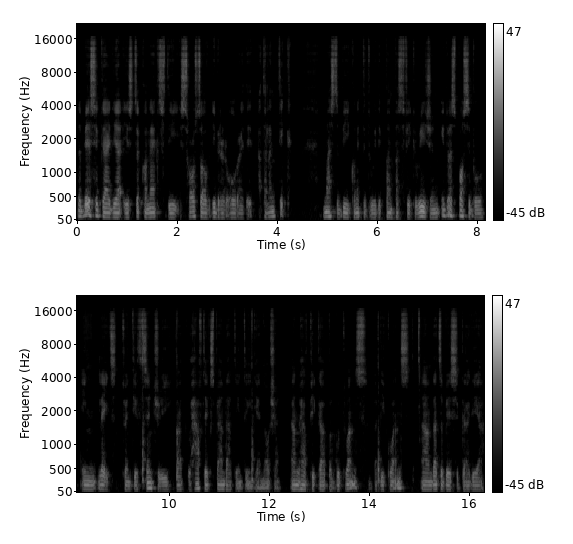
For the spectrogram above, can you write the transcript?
the basic idea is to connect the source of liberal order, the Atlantic, must be connected with the Pan-Pacific region. It was possible in late 20th century, but we have to expand that into Indian Ocean. And we have picked up good ones, big ones. And that's a basic idea.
